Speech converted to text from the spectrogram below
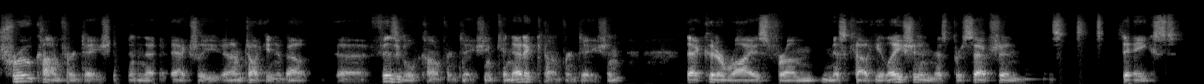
true confrontation that actually and i'm talking about uh, physical confrontation kinetic confrontation that could arise from miscalculation misperception mistakes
